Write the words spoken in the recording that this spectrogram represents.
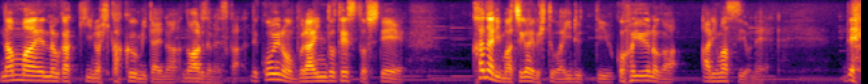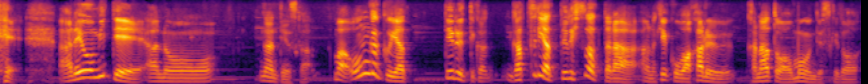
何万円の楽器の比較みたいなのあるじゃないですか。でこういうのをブラインドテストしてかなり間違える人がいるっていうこういうのがありますよね。であれを見てあの何て言うんですかまあ音楽やってってるっていうかがっつりやってる人だったらあの結構わかるかなとは思うんですけど、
